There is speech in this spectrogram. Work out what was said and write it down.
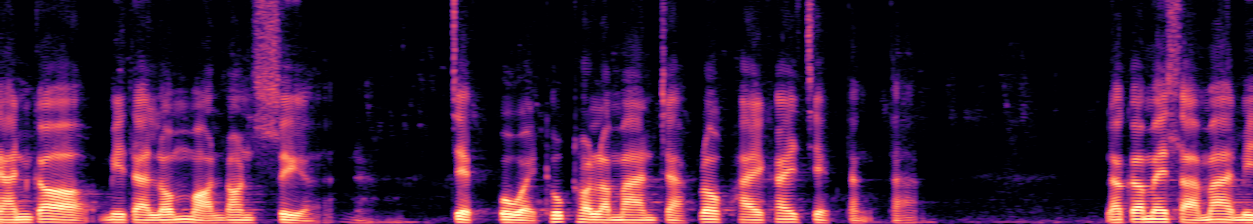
งั้นก็มีแต่ล้มหมอนนอนเสื่อนะเจ็บป่วยทุกทรมานจากโรคภัยไข้เจ็บต่างๆ แล้วก็ไม่สามารถมี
